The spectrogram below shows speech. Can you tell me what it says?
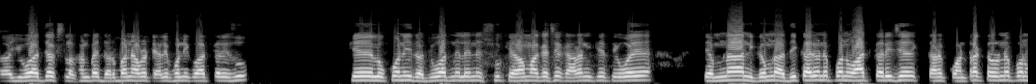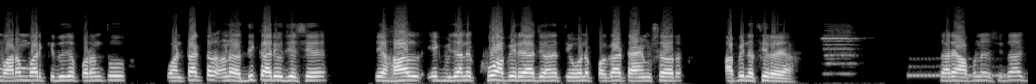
યુવા અધ્યક્ષ લખનભાઈ દરબારને આપણે ટેલિફોનિક વાત કરીશું કે લોકોની રજૂઆતને લઈને શું કહેવા માંગે છે, કારણ કે તેઓએ તેમના નિગમના અધિકારીઓને પણ વાત કરી છે, કારણ કોન્ટ્રાક્ટરોને પણ વારંવાર કીધું છે, પરંતુ કોન્ટ્રાક્ટર અને અધિકારીઓ જે છે તે હાલ એકબીજાને ખો આપી રહ્યા છે અને તેઓને પગાર ટાઈમસર આપી નથી રહ્યા. ત્યારે આપણે સીધા જ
